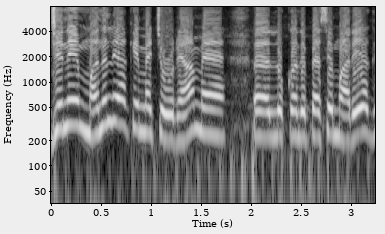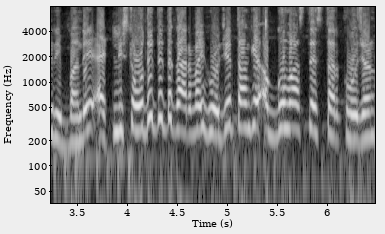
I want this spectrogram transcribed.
ਜਿਹਨੇ ਮੰਨ ਲਿਆ ਕਿ ਮੈਂ ਚੋਰ ਆ, ਮੈਂ ਲੋਕਾਂ ਦੇ ਪੈਸੇ ਮਾਰੇ ਆ, ਗਰੀਬਾਂ ਦੇ ਐਟਲੀਸਟ ਉਹਦੇ ਤੇ ਤਾਂ ਕਾਰਵਾਈ ਹੋ ਜੇ ਤਾਂ ਕਿ ਅੱਗੋਂ ਵਾਸਤੇ ਸਤਰਕ ਹੋ ਜਾਣ।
